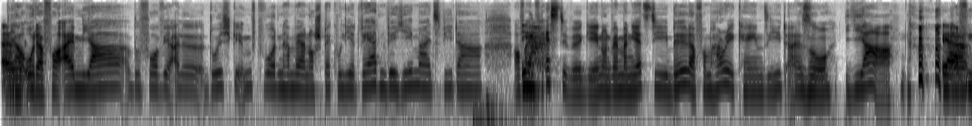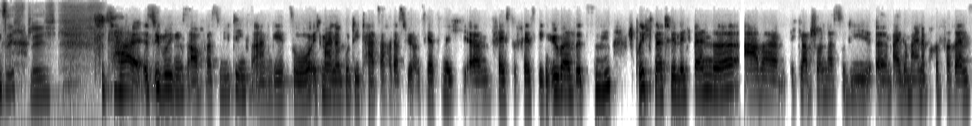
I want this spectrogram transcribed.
Ähm, ja, oder vor einem Jahr, bevor wir alle durchgeimpft wurden, haben wir ja noch spekuliert, werden wir jemals wieder auf ja. ein Festival gehen? Und wenn man jetzt die Bilder vom Hurricane sieht, also ja, ja. offensichtlich. Total. Ist übrigens auch, was Meetings angeht, so. Ich meine, gut, die Tatsache, dass wir uns jetzt nicht ähm, face-to-face -face gegenüber sitzen, spricht natürlich Ben Ende. Aber ich glaube schon, dass so die ähm, allgemeine Präferenz,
